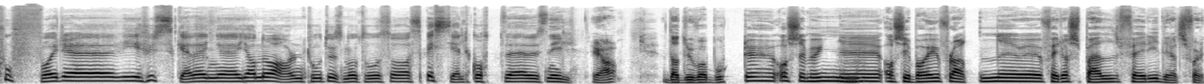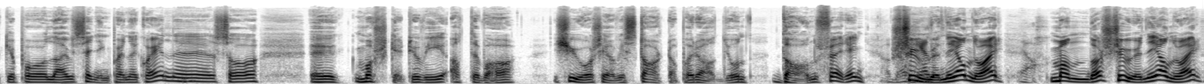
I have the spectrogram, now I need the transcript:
hvorfor eh, vi husker den eh, januaren 2002 så spesielt godt, er du snill. Ja, da du var borte, Åsemund mm Ossiboy Flaten, eh, for å spille for idrettsfolket på live sending på NRK1, eh, så eh, markerte jo vi at det var 20 år siden vi starta på radioen dagen før den. er 7. helt- januar. Ja. Mandag 7. januar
